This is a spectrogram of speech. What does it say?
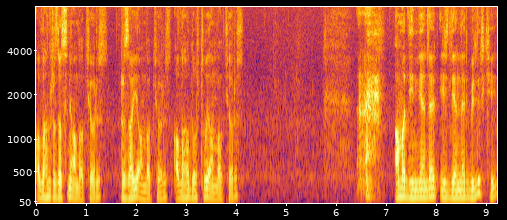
Allah'ın rızasını anlatıyoruz. Rızayı anlatıyoruz. Allah'a dostluğu anlatıyoruz. Ama dinleyenler, izleyenler bilir ki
